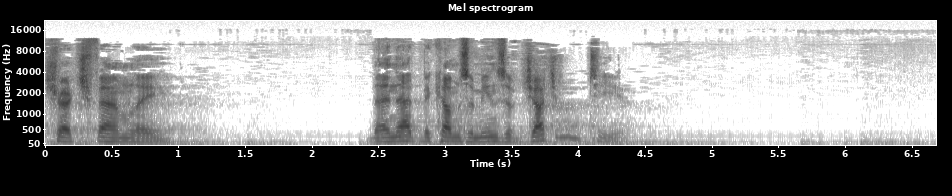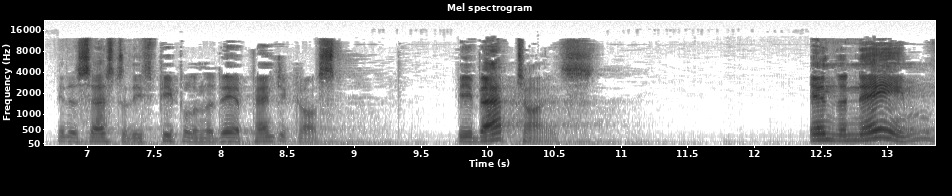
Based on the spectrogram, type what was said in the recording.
church family, then that becomes a means of judgment to you. Peter says to these people in the day of Pentecost, Be baptized in the name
